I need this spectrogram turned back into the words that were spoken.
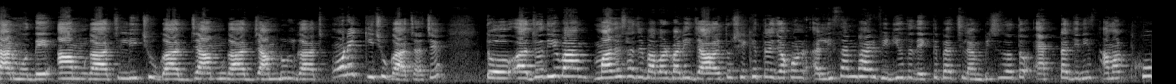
তার মধ্যে আম গাছ, লিচু গাছ, জাম গাছ, জামরুল গাছ, অনেক কিছু গাছ আছে। তো যদিও বা মাঝে সাঝে বাবার বাড়ি যাওয়া হয়, তো সেক্ষেত্রে যখন লিসান ভাইয়ের ভিডিওতে দেখতে পাচ্ছিলাম, বিশেষত একটা জিনিস আমার খুব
